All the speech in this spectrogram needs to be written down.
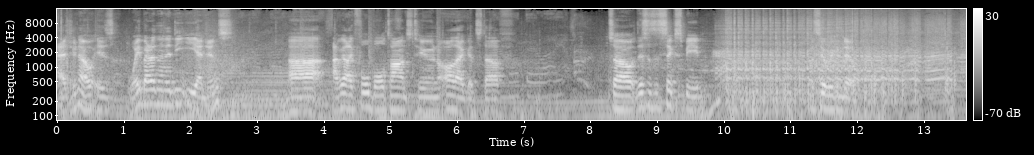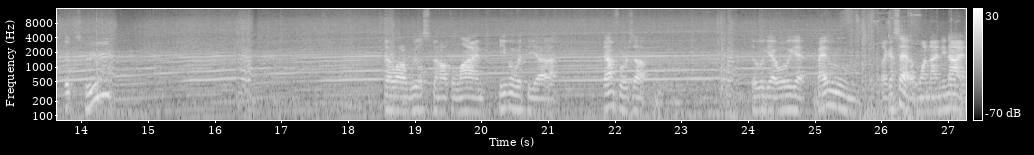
as you know, is way better than the DE engines. Uh, I've got like full bolt-ons tune, all that good stuff. So this is a six speed. Let's see what we can do. Six speed. Got a lot of wheel spin off the line, even with the uh, downforce up. So we get what we get. Boom. Like I said, a 199,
